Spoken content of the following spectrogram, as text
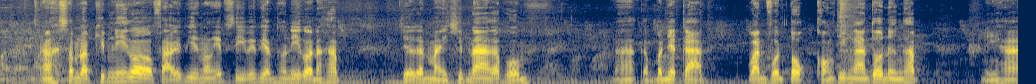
มา อะสำหรับคลิปนี้ก็ฝากพี่น้อง FC ไว้เพียงเท่านี้ก่อนนะครับ เจอกันใหม่คลิปหน้าครับผมนะฮะกับบรรยากาศวันฝนตกของทีมงานตัวหนึ่งครับ นี่ฮะ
